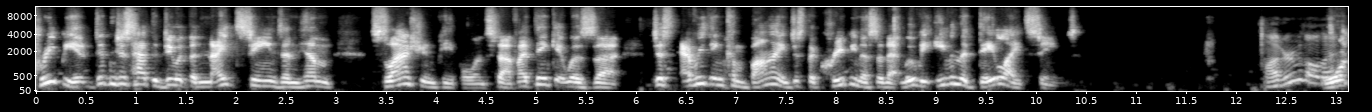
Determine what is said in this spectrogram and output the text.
creepy. It didn't just have to do with the night scenes and him slashing people and stuff. I think it was uh, just everything combined, just the creepiness of that movie, even the daylight scenes. I agree with all that. War-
